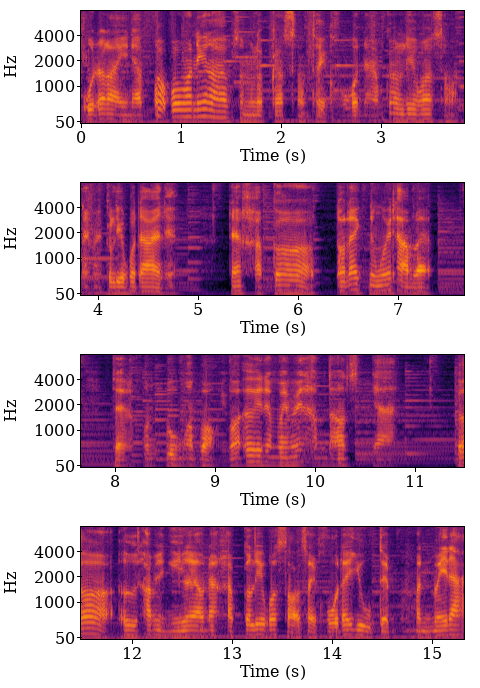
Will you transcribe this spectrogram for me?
โค้ดอะไรนะครับก็ประมาณนี้แหละครับสำหรับการสอนใส่โค้ดนะครับ ก็เรียกว่าสอนได้ไหมก็เรียกว่าได้เลย นะครับ ก็ตอนแรกนึกไม่ทำแล้ว แต่คนดูมาบอกอีกว่าเอ้ยทำไมไม่ทำตามสัญญา ก็เออทำอย่างนี้แล้วนะครับ ก็เรียกว่าสอนใส่โค้ดได้อยู่แต่มันไม่ได้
